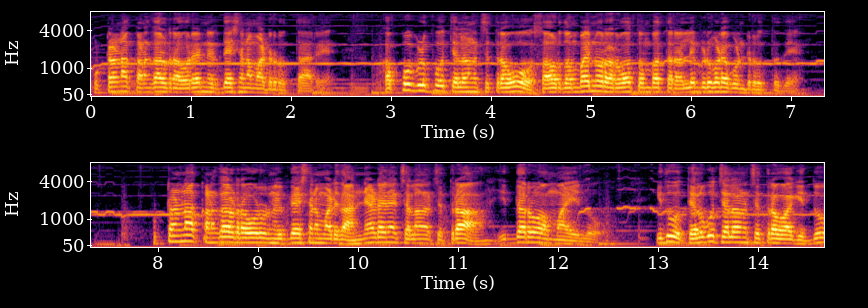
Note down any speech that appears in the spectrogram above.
ಪುಟ್ಟಣ್ಣ ಕಣಗಾಲ್ರವರೇ ನಿರ್ದೇಶನ ಮಾಡಿರುತ್ತಾರೆ. ಕಪ್ಪು ಬಿಳುಪು ಚಲನಚಿತ್ರವು ಸಾವಿರದ ಒಂಬೈನೂರ ಅರವತ್ತೊಂಬತ್ತರಲ್ಲಿ ಬಿಡುಗಡೆಗೊಂಡಿರುತ್ತದೆ. ಪುಟ್ಟಣ್ಣ ಕಣಗಾಲ್ರವರು ನಿರ್ದೇಶನ ಮಾಡಿದ ಹನ್ನೆರಡನೇ ಚಲನಚಿತ್ರ ಇದ್ದರು ಅಮ್ಮಾಯಿಲು ಇದು ತೆಲುಗು ಚಲನಚಿತ್ರವಾಗಿದ್ದು,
